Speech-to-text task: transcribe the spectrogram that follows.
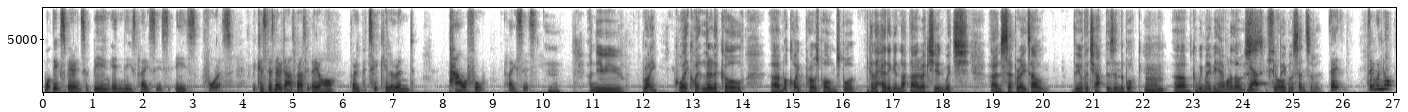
what the experience of being in these places is for us because there's no doubt about it, they are very particular and powerful places. Mm-hmm. And you write quite quite lyrical, um, not quite prose poems, but kind of heading in that direction, which um, separate out the other chapters in the book. Mm. Um, can we maybe hear one of those? Yeah, sure. Give people a sense of it. They, they were not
